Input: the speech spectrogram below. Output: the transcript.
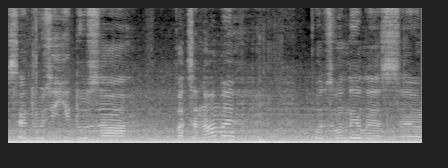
Все, друзі, їду за пацанами. Подзвонили з е,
